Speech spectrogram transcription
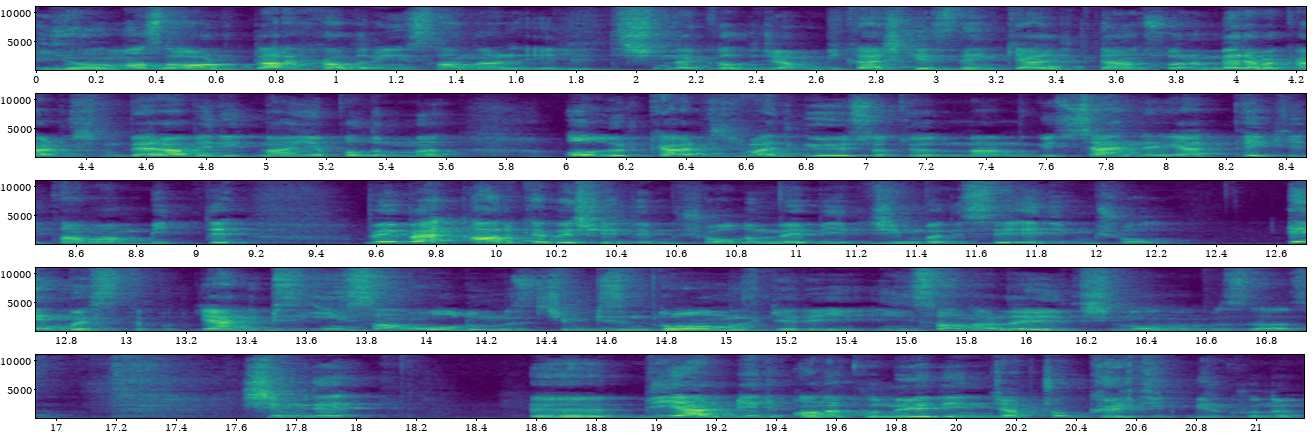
inanılmaz ağırlıklar kaldıran insanlarla iletişimde kalacağım. Birkaç kez denk geldikten sonra merhaba kardeşim beraber idman yapalım mı? Olur kardeşim hadi göğüs atıyordum ben bugün sen de gel. Peki tamam bitti. Ve ben arkadaş edinmiş oldum ve bir gym body'si edinmiş oldum. En basiti bu. Yani biz insan olduğumuz için bizim doğamız gereği insanlarla iletişimde olmamız lazım. Şimdi e, diğer bir ana konuya değineceğim. Çok kritik bir konu.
